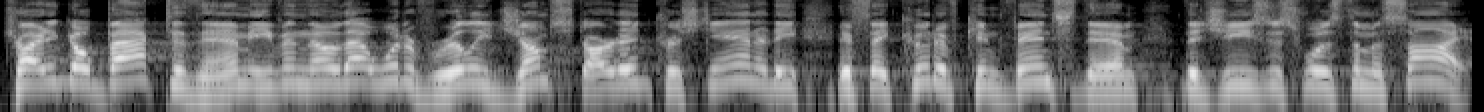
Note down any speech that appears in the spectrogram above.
try to go back to them, even though that would have really jump started Christianity if they could have convinced them that Jesus was the Messiah.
